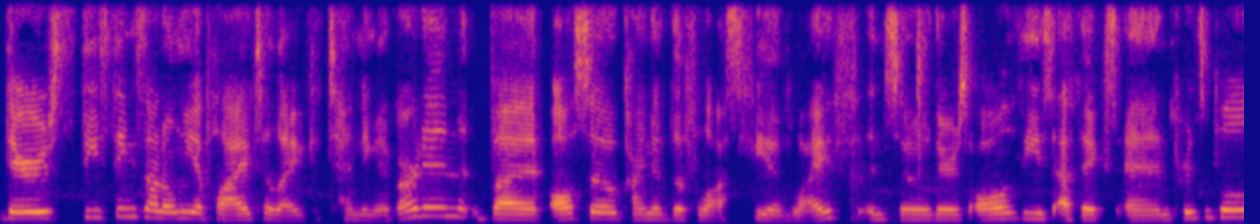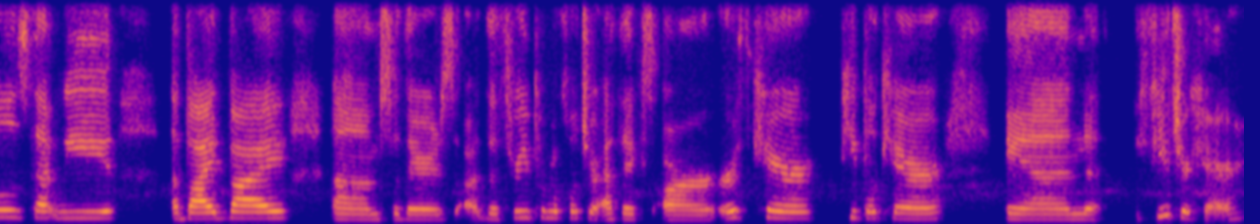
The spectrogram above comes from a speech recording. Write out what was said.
there's these things not only apply to like tending a garden but also kind of the philosophy of life and so there's all these ethics and principles that we abide by. Um, so there's uh, the three permaculture ethics are earth care, people care, and future care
